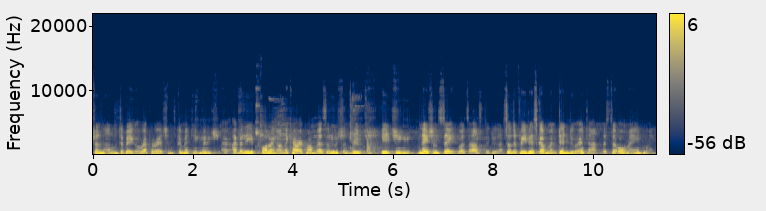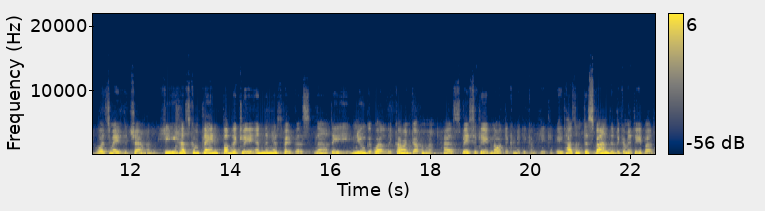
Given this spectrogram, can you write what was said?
Trinidad and Tobago Reparations Committee, hmm. which I I believe, following on the CARICOM resolution, each, each mm-hmm. nation state was asked to do that. So the previous government did do it, and Mr. Ome was made the chairman. He has complained publicly in the newspapers mm-hmm. that the new, well, the current government has basically ignored the committee completely. It hasn't disbanded the committee, but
